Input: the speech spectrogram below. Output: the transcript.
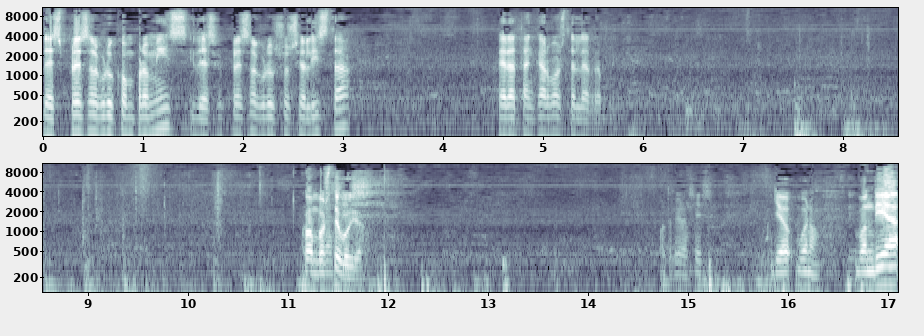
després el grup Compromís i després el grup Socialista per a tancar vostè les rèpliques. Moltes gràcies. Jo, bueno, bon dia.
